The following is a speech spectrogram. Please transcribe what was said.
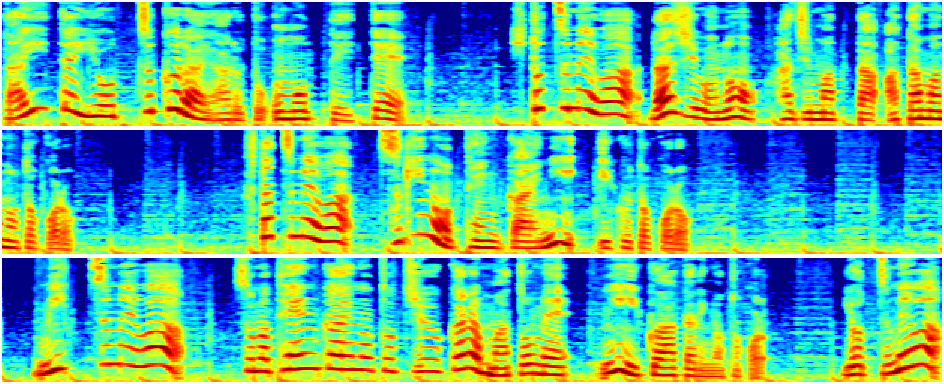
だいたい4つくらいあると思っていて1つ目はラジオの始まった頭のところ2つ目は次の展開に行くところ。3つ目はその展開の途中からまとめに行くあたりのところ。4つ目は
